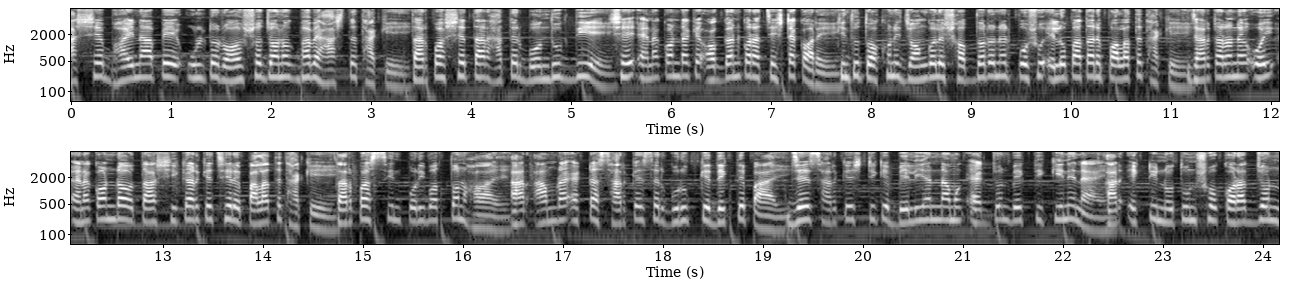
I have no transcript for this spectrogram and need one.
আর সে ভয় না পেয়ে উল্টো রহস্যজনক ভাবে হাসতে থাকে। তারপর সে তার হাতের বন্দুক দিয়ে সেই অ্যানাকন্ডাকে অজ্ঞান করার চেষ্টা করে, কিন্তু তখনই জঙ্গলে সব ধরনের পশু এলোপাতারে পলাতে থাকে, যার কারণে ওই অ্যানাকন্ডাও তার শিকারকে ছেড়ে পালাতে থাকে। তারপর সিন পরিবর্তন হয়। আর আমরা একটা সার্কেসের গ্রুপকে দেখতে পাই, যে সার্কেসটিকে বেলিয়ান নামক একজন ব্যক্তি কিনে নেয় আর একটি নতুন শো করার জন্য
